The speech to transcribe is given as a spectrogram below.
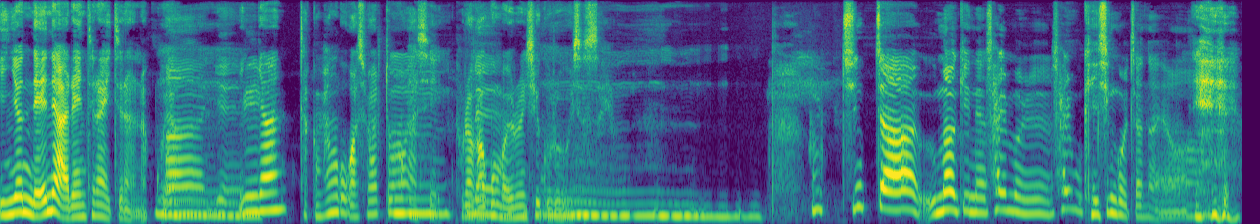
2년 내내 아르헨티나에 있지는 않았고요. 아, 음. 예. 1년 잠깐 한국 가서 활동하고 음, 다시 돌아가고 네. 뭐 이런 식으로 음. 있었어요. 음. 그럼 진짜 음악인의 삶을 살고 계신 거잖아요. 네.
